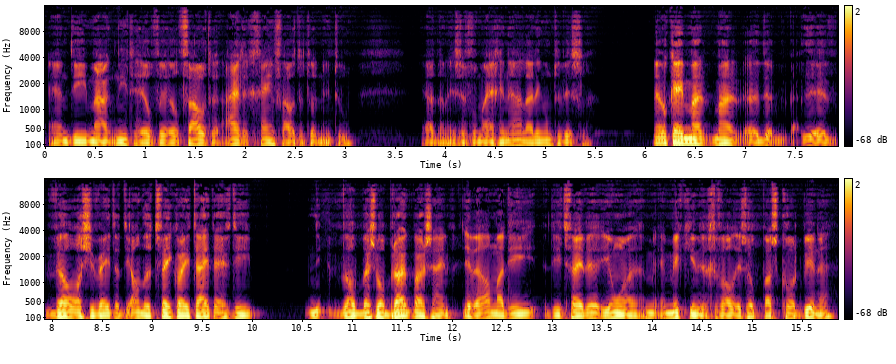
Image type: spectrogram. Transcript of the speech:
En die maakt niet heel veel fouten. Eigenlijk geen fouten tot nu toe. Ja, dan is er voor mij geen aanleiding om te wisselen. Nee, oké, maar, maar eh, de- de- wel als je weet dat die andere twee kwaliteiten heeft die wel best wel bruikbaar zijn. Jawel, maar die, die tweede jongen, Mickey in dit geval, is ook pas kort binnen.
